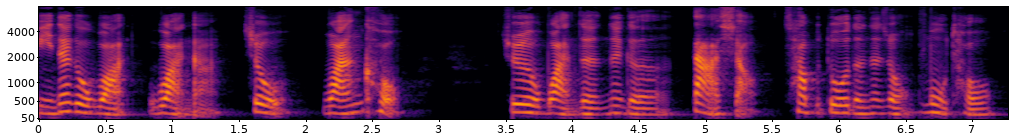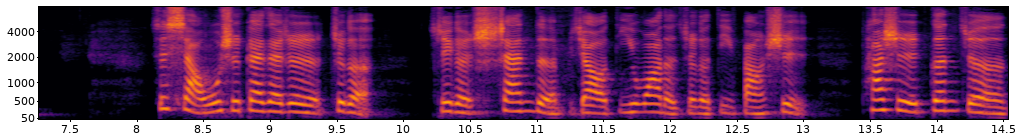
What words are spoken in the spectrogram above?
比那个碗碗啊，就碗口，就是碗的那个大小差不多的那种木头。这小屋是盖在这这个这个山的比较低洼的这个地方，是它是跟着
